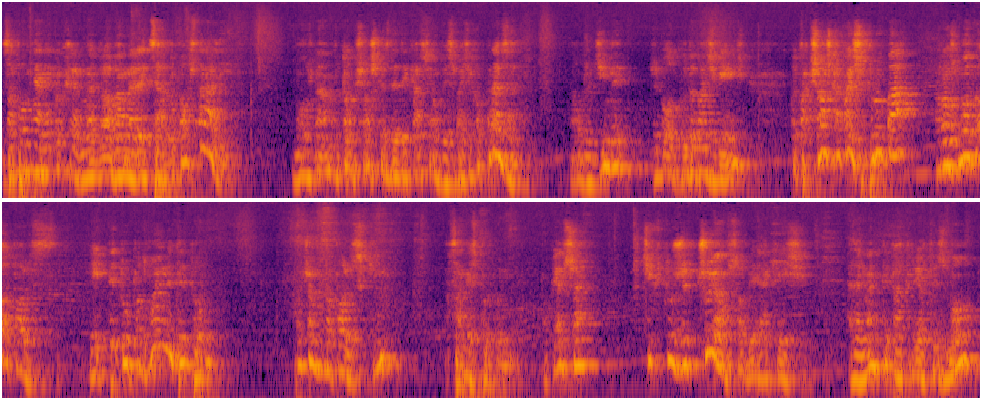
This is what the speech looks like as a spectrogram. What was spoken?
zapomnianego krewnego w Ameryce albo w Australii. Można mu tą książkę z dedykacją wysłać jako prezent na urodziny, żeby odbudować więź. To ta książka to jest próba rozmowy o Polsce. Jej tytuł, podwójny tytuł, Pociąg do Polski, sam jest podwójny. Po pierwsze, ci, którzy czują w sobie jakieś elementy patriotyzmu,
